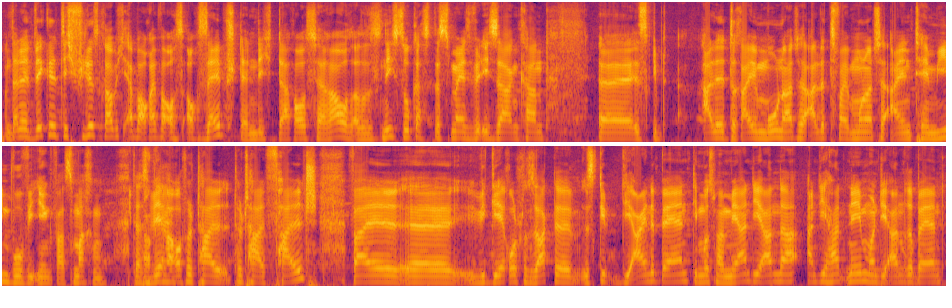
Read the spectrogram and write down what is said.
Und dann entwickelt sich vieles, glaube ich, aber auch einfach auch, auch selbstständig daraus heraus. Also es ist nicht so, dass, dass man jetzt wirklich sagen kann, äh, es gibt alle drei Monate, alle zwei Monate einen Termin, wo wir irgendwas machen. Das Okay. wäre auch total, total falsch, weil, äh, wie Gero schon sagte, es gibt die eine Band, die muss man mehr an die, ander, an die Hand nehmen und die andere Band,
